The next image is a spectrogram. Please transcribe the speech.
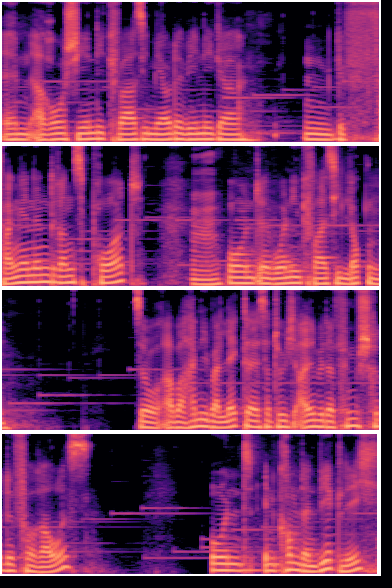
ähm, arrangieren die quasi mehr oder weniger einen Gefangenentransport und äh, wollen ihn quasi locken. So, aber Hannibal Lecter ist natürlich allen wieder fünf Schritte voraus und entkommt dann wirklich.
